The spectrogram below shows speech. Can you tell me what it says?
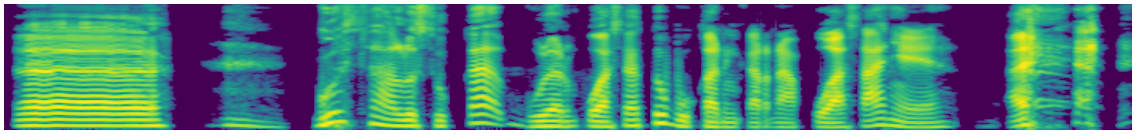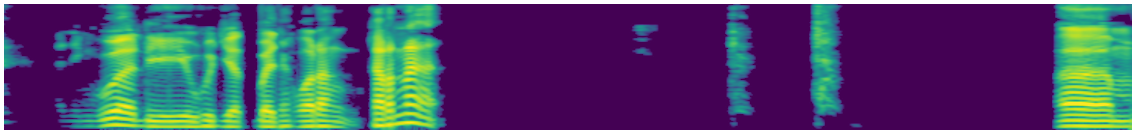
Uh, gue selalu suka bulan puasa tuh bukan karena puasanya ya, anjing gue dihujat banyak orang. Karena um,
